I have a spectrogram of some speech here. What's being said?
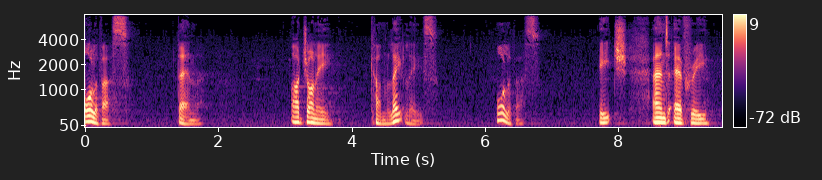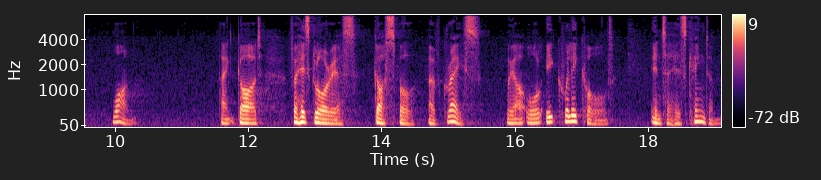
All of us, then, are Johnny come latelys. All of us. Each and every one. Thank God for his glorious gospel of grace. We are all equally called into his kingdom.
